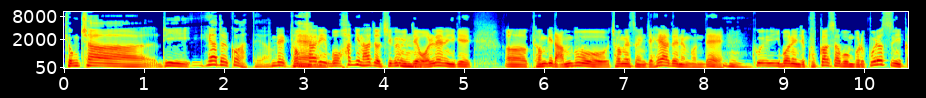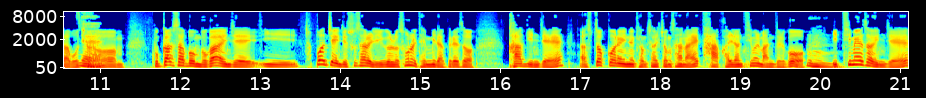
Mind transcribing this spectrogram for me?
경찰이 해야 될 것 같아요. 근데 경찰이 예. 뭐 하긴 하죠. 지금 음. 이제 원래는 이게 어 경기 남부청에서 이제 해야 되는 건데 음. 그 이번에 이제 국가수사본부를 꾸렸으니까 모처럼 국가수사본부가 이제 이 첫 번째 이제 수사를 이걸로 손을 댑니다. 그래서 각 이제 수도권에 있는 경찰청 산하에 다 관련 팀을 만들고 음. 이 팀에서 이제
